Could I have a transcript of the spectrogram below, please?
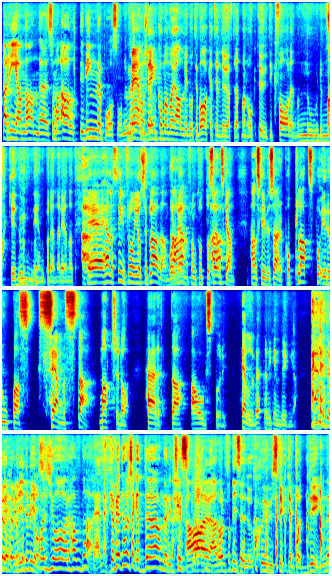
arenan eh, som man alltid vinner på. Så. Nu, Men torskar- den kommer man ju aldrig gå tillbaka till nu efter att man åkte ut i kvalet mot Nordmakedonien på den arenan. Eh, hälsning från Josip Ladan, vår Ja. vän från Toto-svenskan. Han skriver så här. På plats på Europas sämsta match idag. Hertha Augsburg. Helvete vilken dynga. Vi lider med, vi lider med Vad Josip. gör han där? Jag vet att han har käkat döner i Tyskland. Ja, ja, han har fått i sig sju stycken på ett dygn.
